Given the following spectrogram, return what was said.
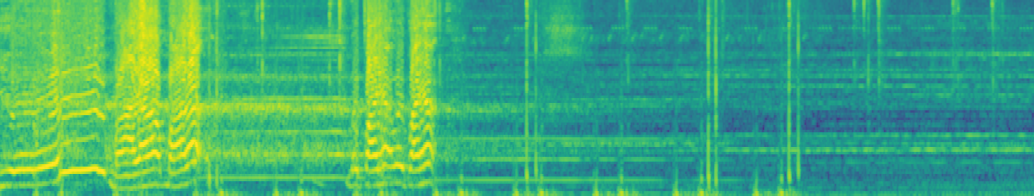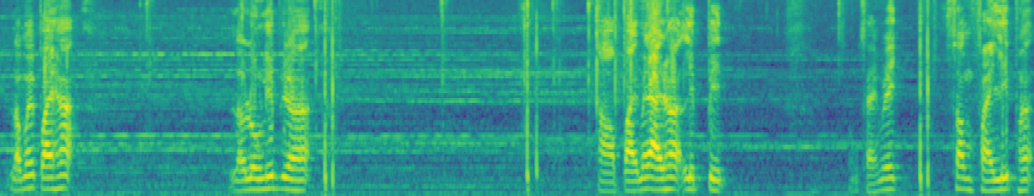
เย้มาแล้วมาแล้วไม่ไปฮะไม่ไปฮะเราไม่ไปฮะ เราลงลิฟต์ดีฮะเอาไปไม่ได้นะฮะลิฟต์ปิด สงสัยไม่ได้ซ่อมไฟลิฟต์ฮะ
